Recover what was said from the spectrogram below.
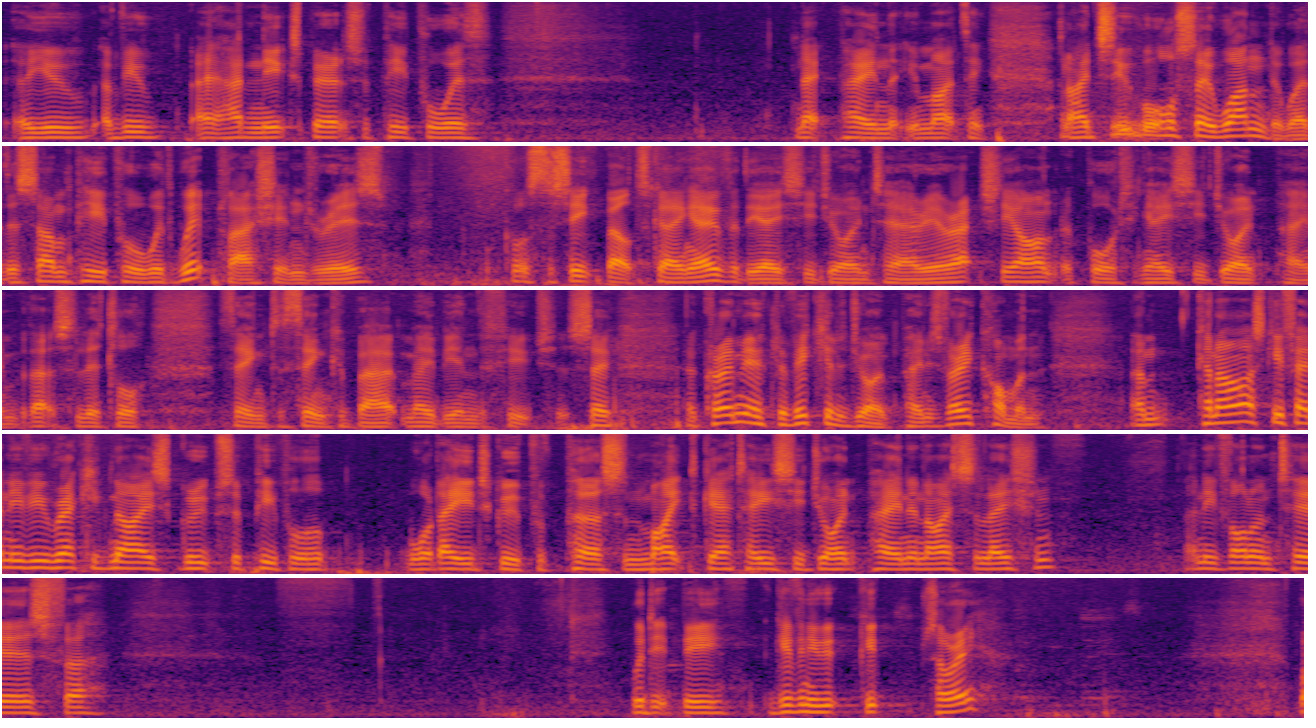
You, have you had any experience of people with neck pain that you might think. And I do also wonder whether some people with whiplash injuries, of course the seatbelt's going over the AC joint area, actually aren't reporting AC joint pain, but that's a little thing to think about maybe in the future. So acromioclavicular joint pain is very common. Um, can I ask if any of you recognise groups of people, what age group of person might get AC joint pain in isolation? Any volunteers for... Would it be, giving you, sorry?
